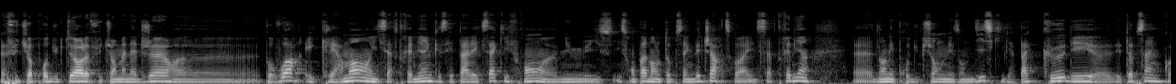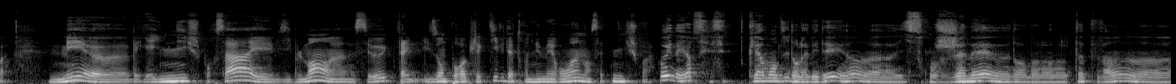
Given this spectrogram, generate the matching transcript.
le futur producteur, le futur manager, euh, pour voir. Et clairement, ils savent très bien que c'est pas avec ça qu'ils feront, euh, ils, ils seront pas dans le top 5 des charts, quoi. Ils savent très bien. Euh, dans les productions de maisons de disques, il n'y a pas que des, euh, des top 5, quoi. Mais euh, ben, il y a une niche pour ça et visiblement euh, c'est eux, enfin, ils ont pour objectif d'être numéro un dans cette niche quoi. Oui, d'ailleurs, c'est clairement dit dans la BD. Hein, euh, ils seront jamais euh, dans, dans- dans le top 20. euh,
